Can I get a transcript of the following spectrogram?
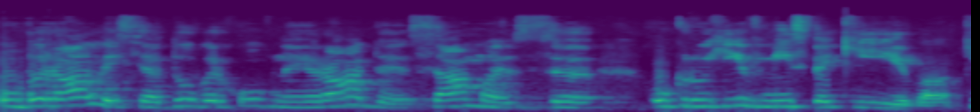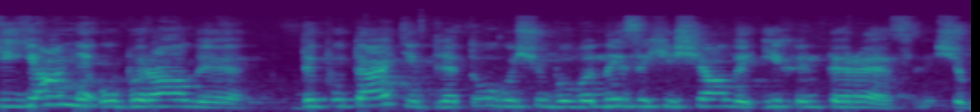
обиралися до Верховної Ради саме з округів міста Києва. Кияни обирали депутатів для того, щоб вони захищали їх інтереси, щоб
